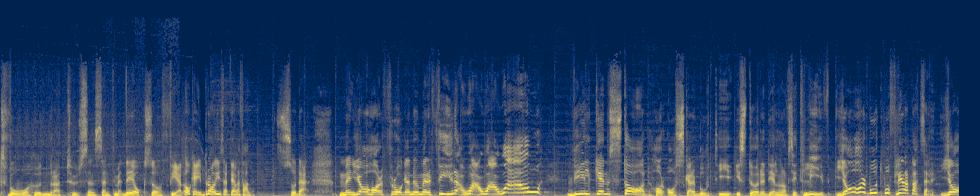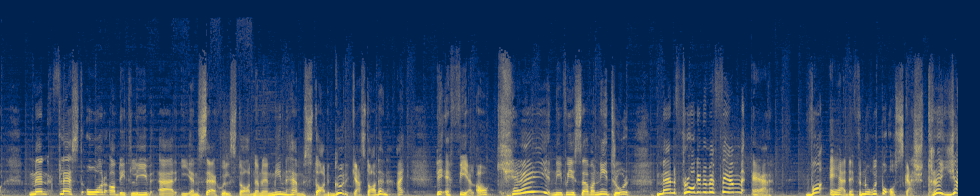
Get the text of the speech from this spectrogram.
200 000 centimeter. Det är också fel. Okej, okay, bra gissat i alla fall. Sådär. Men jag har fråga nummer fyra. Wow, wow, wow! Vilken stad har Oscar bott i i större delen av sitt liv? Jag har bott på flera platser, ja. Men flest år av ditt liv är i en särskild stad, nämligen min hemstad, Gurkastaden. Nej, det är fel. Okej, okay. ni får gissa vad ni tror. Men fråga nummer fem är vad är det för något på Oscars tröja?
